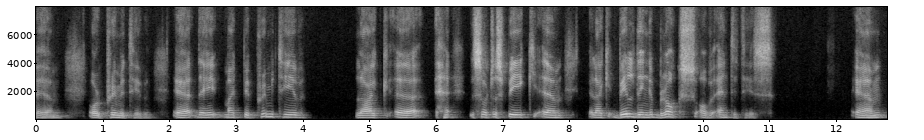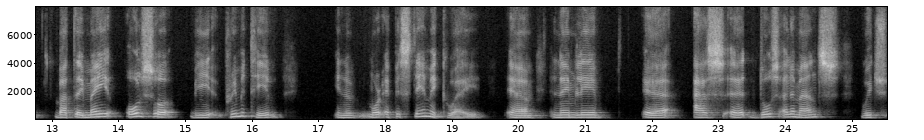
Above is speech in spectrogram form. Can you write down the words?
Um, or primitive. Uh, they might be primitive, like, uh, so to speak, um, like building blocks of entities. Um, but they may also be primitive in a more epistemic way, um, namely uh, as uh, those elements which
